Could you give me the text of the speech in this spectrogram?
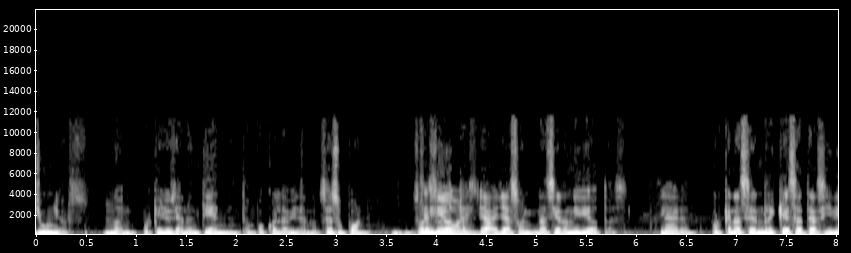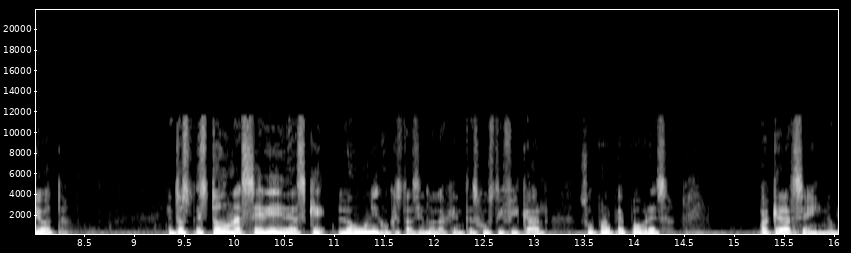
juniors, porque ellos ya no entienden tampoco la vida, ¿no? Se supone. Son idiotas, ya, ya son, nacieron idiotas. Claro. Porque nacer en riqueza te hace idiota. Entonces, es toda una serie de ideas que lo único que está haciendo la gente es justificar su propia pobreza para quedarse ahí, ¿no?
